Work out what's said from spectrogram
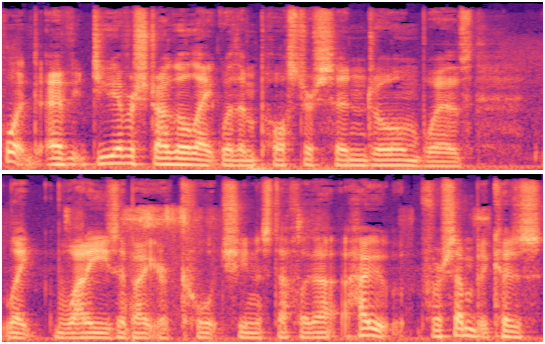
what do you ever struggle like with imposter syndrome, with like worries about your coaching and stuff like that? How for some because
